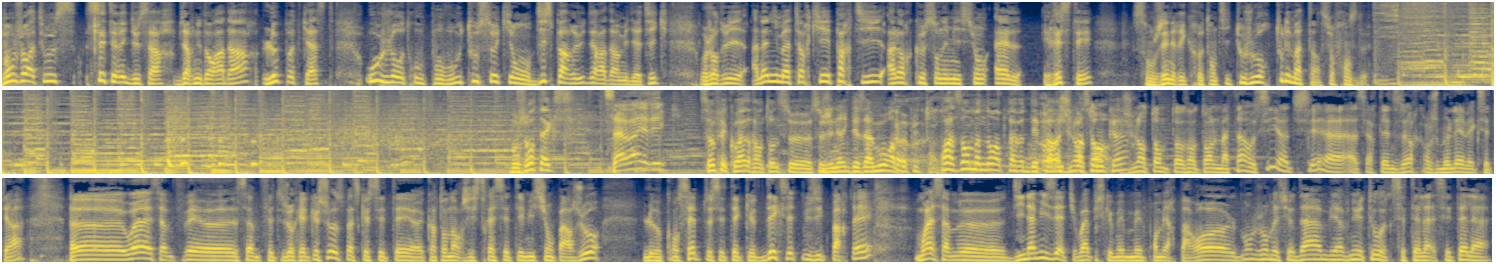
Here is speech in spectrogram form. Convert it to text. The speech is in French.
Bonjour à tous, c'est Eric Dussard. Bienvenue dans Radar, le podcast où je retrouve pour vous tous ceux qui ont disparu des radars médiatiques. Aujourd'hui, un animateur qui est parti alors que son émission, elle, est restée. Son générique retentit toujours tous les matins sur France 2. Bonjour Tex. Ça va Eric ça vous fait quoi de réentendre ce, ce générique des amours un peu plus de trois ans maintenant après votre départ? oh, Je l'entends de temps en temps le matin aussi, hein, tu sais, à, certaines heures quand je me lève, etc. Euh, ouais, ça me fait, euh, ça me fait toujours quelque chose parce que c'était euh, quand on enregistrait cette émission par jour. Le concept, c'était que dès que cette musique partait, moi, ça me dynamisait, tu vois, puisque mes, mes premières paroles, bonjour messieurs dames, bienvenue et tout, c'était la, c'était la,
